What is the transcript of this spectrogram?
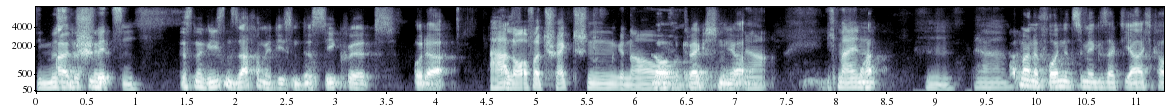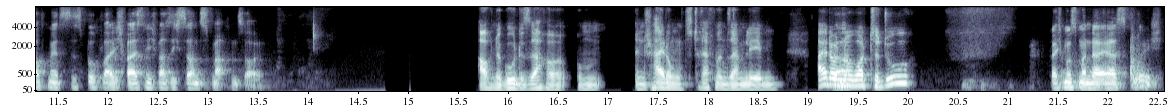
Sie müssen ist schwitzen. Das ist eine Riesensache mit diesem The Secret oder Ah, Law of Attraction, genau. Law of Attraction, ja. Ja. Ich meine, Ja. hm, ja. Hat mal eine Freundin zu mir gesagt, ja, ich kaufe mir jetzt das Buch, weil ich weiß nicht, was ich sonst machen soll. auch eine gute Sache, um Entscheidungen zu treffen in seinem Leben. I don't Ja. know what to do. Vielleicht muss man da erst durch.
